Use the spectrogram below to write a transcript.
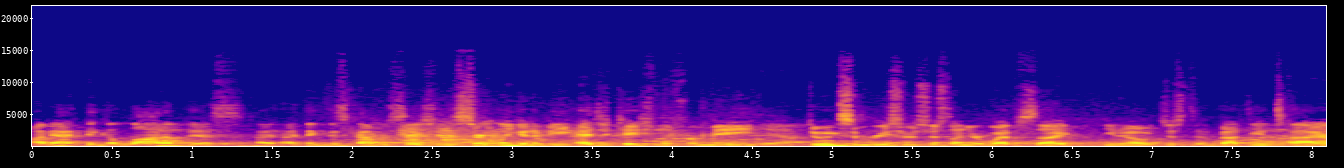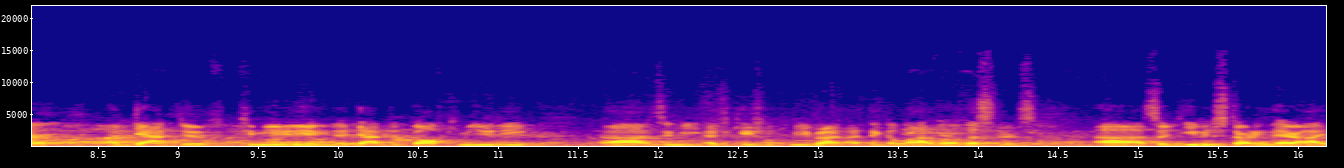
I mean, I think a lot of this, I, I think this conversation is certainly going to be educational for me. Doing some research just on your website, you know, just about the entire adaptive community and adaptive golf community uh, is going to be educational for me, but I, I think a lot of our listeners. Uh, so even starting there, I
